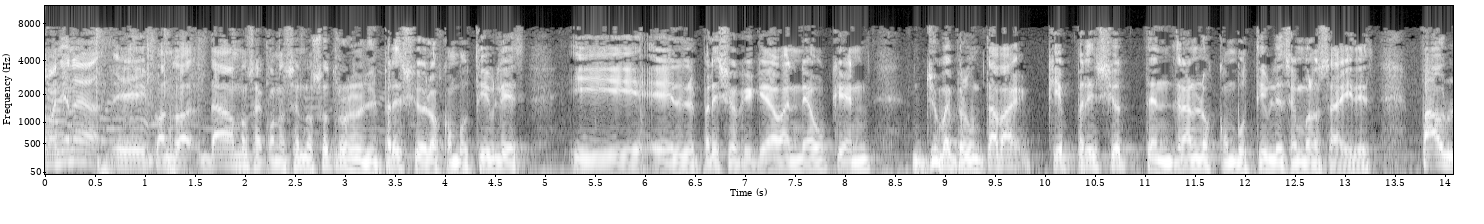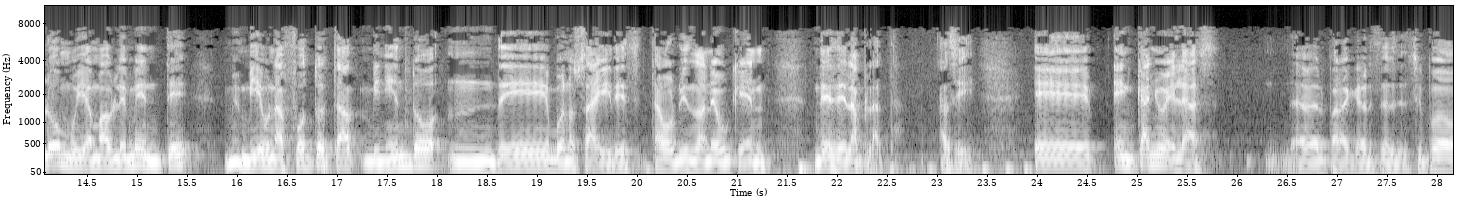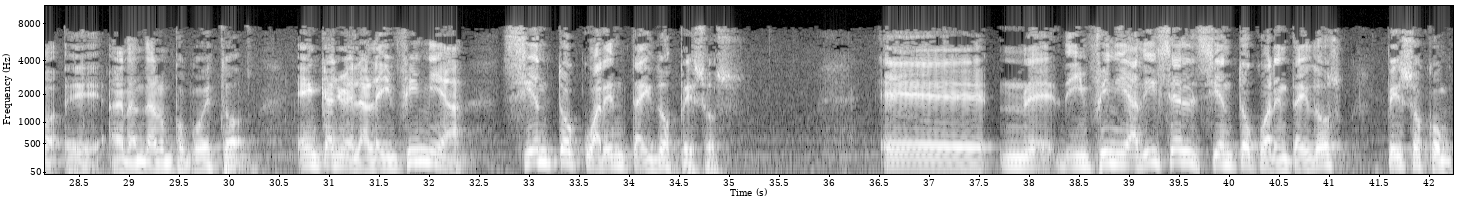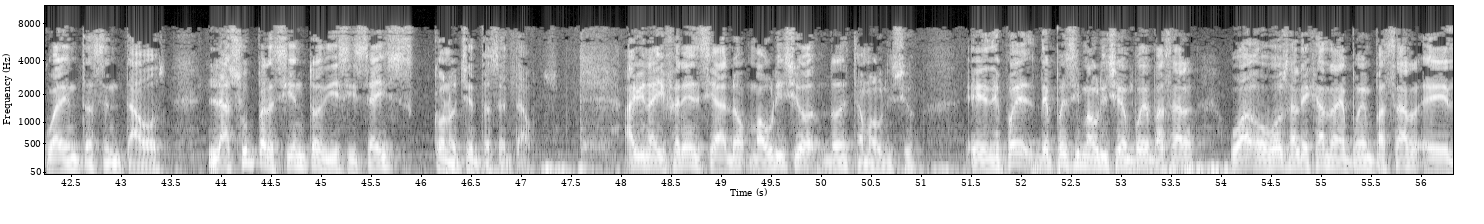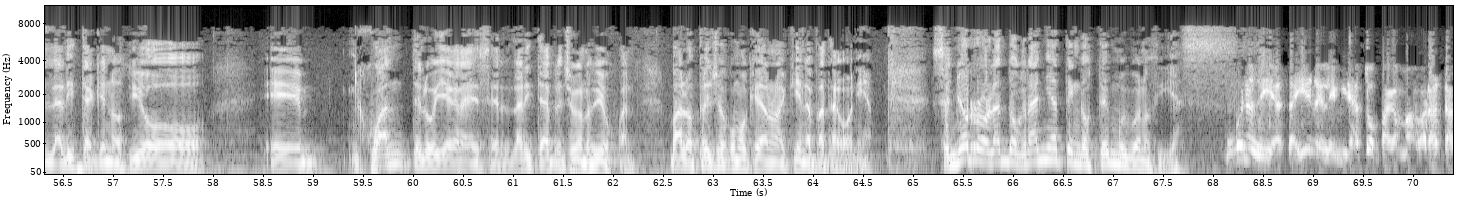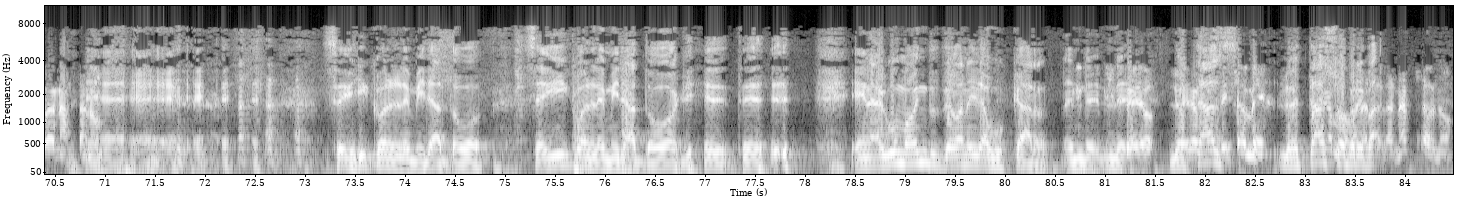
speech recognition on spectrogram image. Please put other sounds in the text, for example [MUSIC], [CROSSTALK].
Esta mañana, eh, cuando dábamos a conocer nosotros el precio de los combustibles y el precio que quedaba en Neuquén, yo me preguntaba qué precio tendrán los combustibles en Buenos Aires. Pablo, muy amablemente, me envía una foto, está viniendo mm, de Buenos Aires, está volviendo a Neuquén desde La Plata, así. Eh, en Cañuelas, a ver para que si puedo eh, agrandar un poco esto. En Cañuelas, la Infinia, 142 pesos. Infinia Diesel, 142 pesos con 40 centavos. La Super, 116 con 80 centavos. Hay una diferencia, ¿no? Mauricio, ¿dónde está Mauricio? Eh, después, después si Mauricio me puede pasar, o, vos Alejandra me pueden pasar eh, la lista que nos dio eh, Juan, te lo voy a agradecer, la lista de precios que nos dio Juan. Va, los precios como quedaron aquí en la Patagonia. Señor Rolando Graña, tenga usted muy buenos días. Buenos días, ahí en el Emirato pagan más barata la nafta, ¿no? [LAUGHS] Seguí con el Emirato vos, seguí con el Emirato vos, que te en algún momento te van a ir a buscar. pero, lo, estás, lo, estás sobre,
